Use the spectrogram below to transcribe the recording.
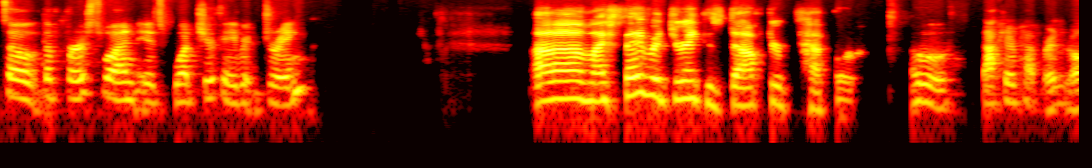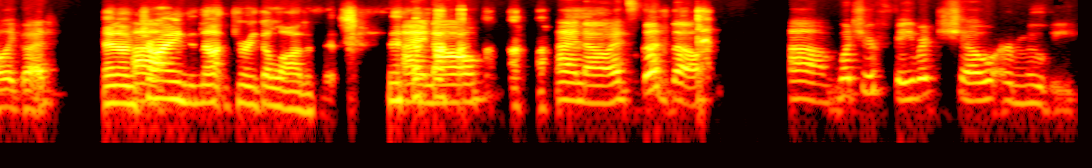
So, the first one is What's your favorite drink? Uh, my favorite drink is Dr. Pepper. Oh, Dr. Pepper is really good and I'm uh, trying to not drink a lot of it. I know. I know. It's good though. Um, what's your favorite show or movie?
